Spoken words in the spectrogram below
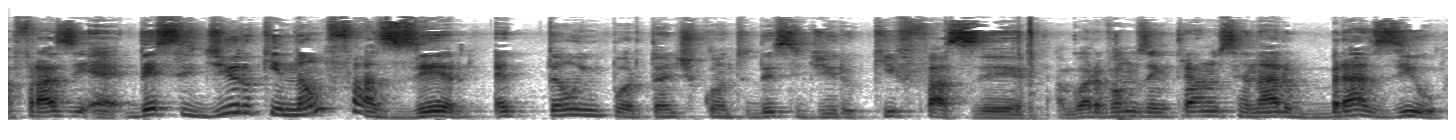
A frase é: decidir o que não fazer é tão importante quanto decidir o que fazer. Agora vamos entrar no cenário Brasil.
